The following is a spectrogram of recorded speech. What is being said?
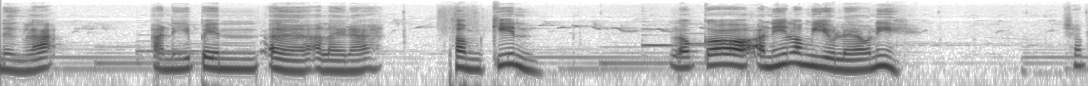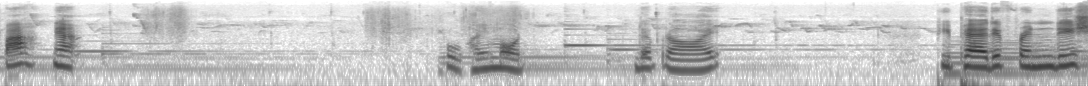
หนึ่งละ อันนี้เป็น เอ่อ อะไรนะพัมกิน แล้วก็อันนี้เรามีอยู่แล้วนี่ ใช่ปะเนี่ยูกให้หมด เรียบร้อย prepare different dish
